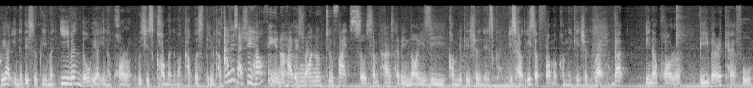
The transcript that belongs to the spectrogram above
we are in a disagreement, even though we are in a quarrel, which is common among couples, between couples. And it's actually healthy, you know, having right. one or two fights. So sometimes having noisy communication is, is healthy. It's a form of communication. Right. But in a quarrel, be very careful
